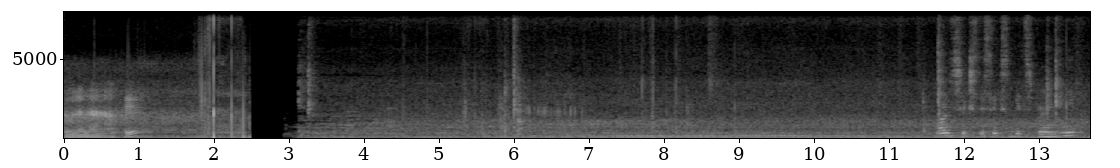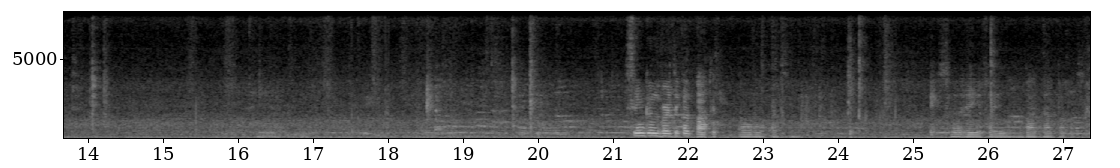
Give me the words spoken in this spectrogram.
So, lalaki. One sixty six beats per minute. Single vertical pocket ang ano kasi. Sa AFI ng bata pa kasi.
